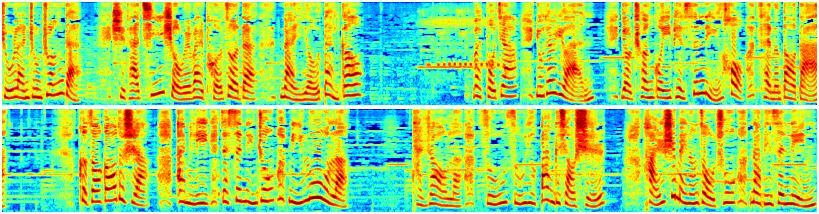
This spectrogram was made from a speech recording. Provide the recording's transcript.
竹篮中装的。是他亲手为外婆做的奶油蛋糕。外婆家有点远，要穿过一片森林后才能到达。可糟糕的是啊，艾米丽在森林中迷路了。她绕了足足有半个小时，还是没能走出那片森林。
